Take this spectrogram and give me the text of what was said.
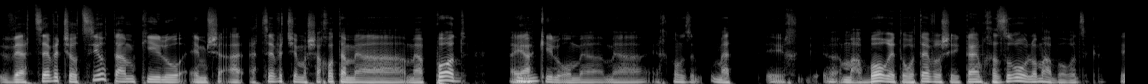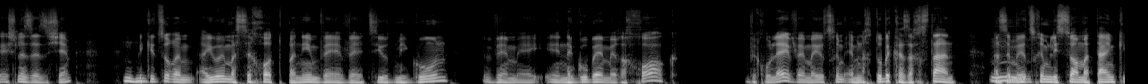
והצוות שהוציא אותם, כאילו, הם הצוות שמשך אותם מה- מה pod, היה Mm-hmm. כאילו, או מה, מה, איך קוראים לזה, מה, מעבורת או whatever שאיתה הם חזרו, לא מעבורת, זה יש לזה איזה שם. בקיצור, הם היו עם מסכות פנים ו- וציוד מיגון, והם אה, נגעו בהם מרחוק וכולי, והם היו צריכים, הם נחתו בקזחסטן, אז הם Mm. היו צריכים לנסוע 200, ק-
